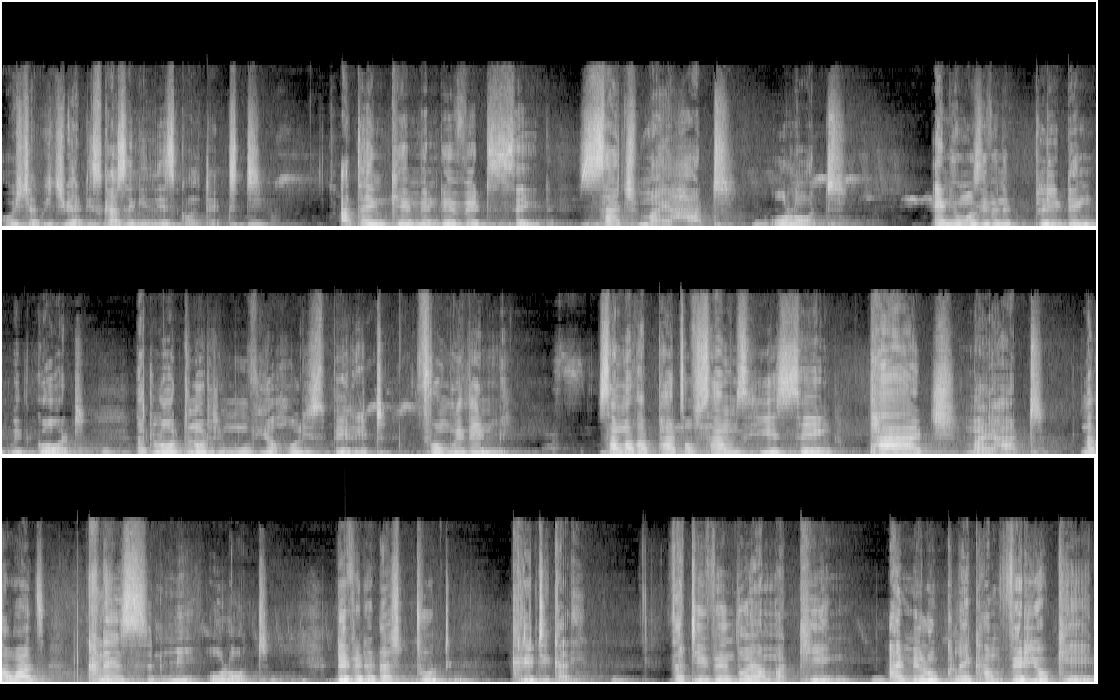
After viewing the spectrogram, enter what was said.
which, which we are discussing in this context. A time came and David said, Search my heart, O Lord. And he was even pleading with God that, Lord, do not remove your Holy Spirit from within me. Some other part of Psalms he is saying, Purge my heart. In other words, cleanse me, O Lord. David understood critically that even though I'm a king, I may look like I'm very okay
